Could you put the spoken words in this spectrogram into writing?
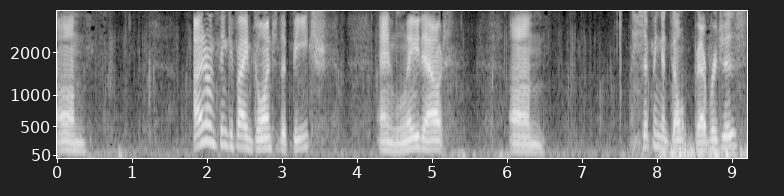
Um, I don't think if I had gone to the beach and laid out um, sipping adult beverages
